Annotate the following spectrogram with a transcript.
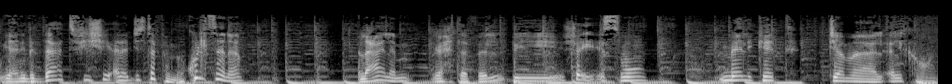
يعني بالذات في شيء أنا جست أفهمه. كل سنة العالم يحتفل بشيء اسمه ملكة جمال الكون.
